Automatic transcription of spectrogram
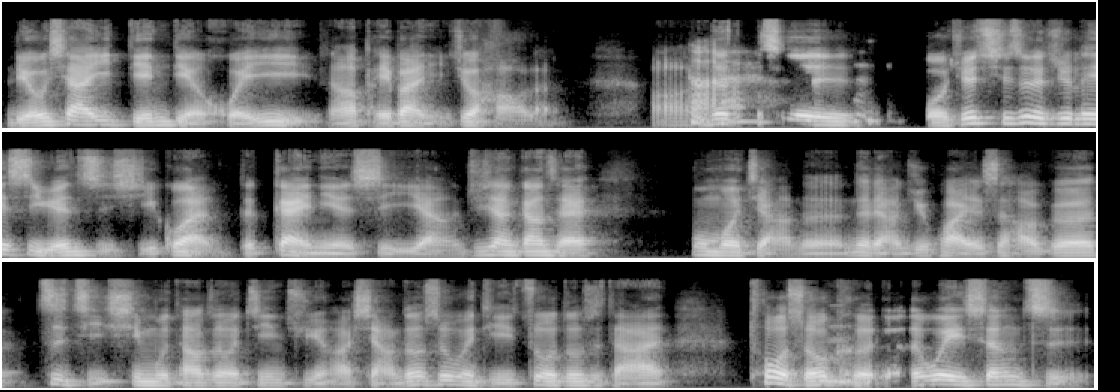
留下一点点回忆，然后陪伴你就好了啊。那是我觉得其实这个就类似原子习惯的概念是一样，就像刚才默默讲的那两句话，也是好哥自己心目当中的金句哈，想都是问题，做都是答案，唾手可得的卫生纸。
